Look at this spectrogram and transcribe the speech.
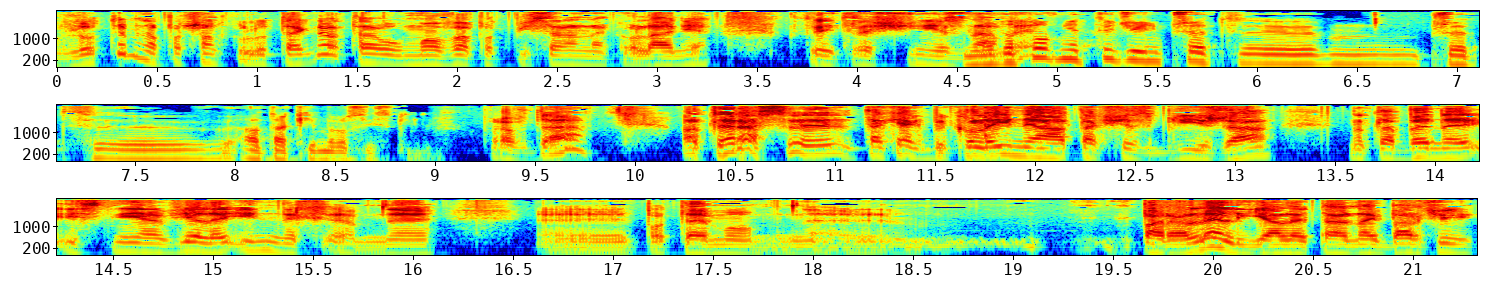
W lutym, na początku lutego, ta umowa podpisana na kolanie, której treści nie znamy. No dosłownie tydzień przed, y, przed y, atakiem rosyjskim. Prawda? A teraz y, tak jakby kolejny atak się zbliża, notabene istnieje wiele innych po temu paraleli, ale ta najbardziej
